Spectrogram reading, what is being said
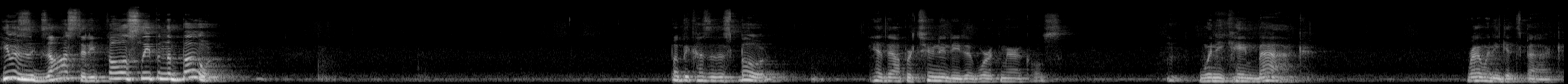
He was exhausted, he fell asleep in the boat. But because of this boat, he had the opportunity to work miracles. When he came back, right when he gets back,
